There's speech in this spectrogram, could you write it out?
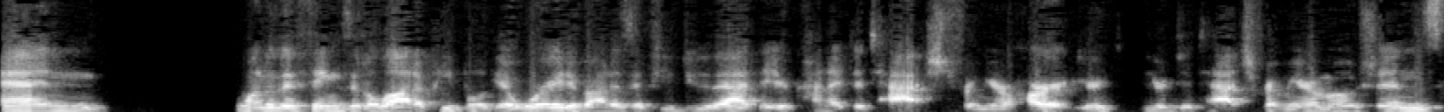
and one of the things that a lot of people get worried about is if you do that, that you're kind of detached from your heart, you're, you're detached from your emotions.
